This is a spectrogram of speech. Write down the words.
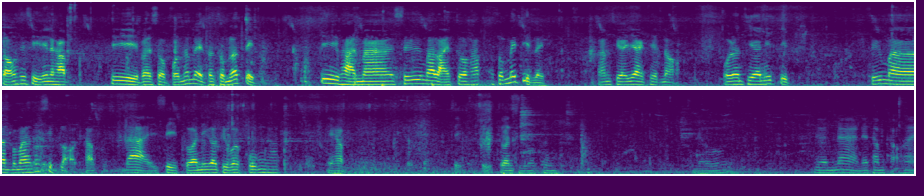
สองสี่นี่นะครับ ที่ประสบผลสำเร็จผสมแล้วติดที่ผ่านมาซื้อมาหลายตัวครับ ผสมไม่ติดเลยน้ำเชื้อแยกเพศนอก วอลเนเทียนี่ติด ซื้อมาประมาณสักสิบหลอดครับ ได้สี่ตัวนี้ก็ถือว่าคุ้มครับ นี่ครับสี่สี่ตัวถือว่าคุ้ม เดี๋ยวเดือนหน้าเดี๋ยวทำเขาให้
